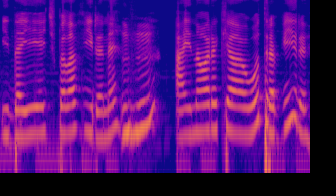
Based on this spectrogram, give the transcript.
e daí, tipo, ela vira, né? Uhum. Aí na hora que a outra vira,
